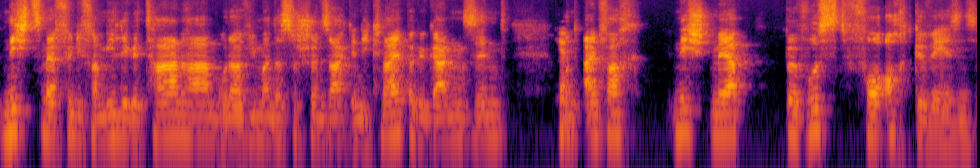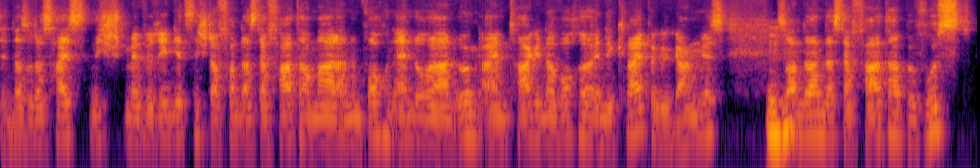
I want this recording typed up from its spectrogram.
nichts mehr für die Familie getan haben oder wie man das so schön sagt, in die Kneipe gegangen sind ja. und einfach nicht mehr bewusst vor Ort gewesen sind. Also das heißt nicht mehr, wir reden jetzt nicht davon, dass der Vater mal an einem Wochenende oder an irgendeinem Tag in der Woche in die Kneipe gegangen ist, mhm. sondern dass der Vater bewusst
